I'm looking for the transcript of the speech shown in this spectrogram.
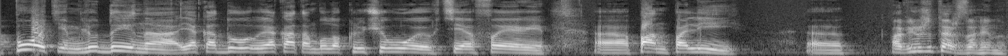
Потім людина, яка, яка там була ключовою в цій афері, е, пан Палій. е, А він же теж загинув.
